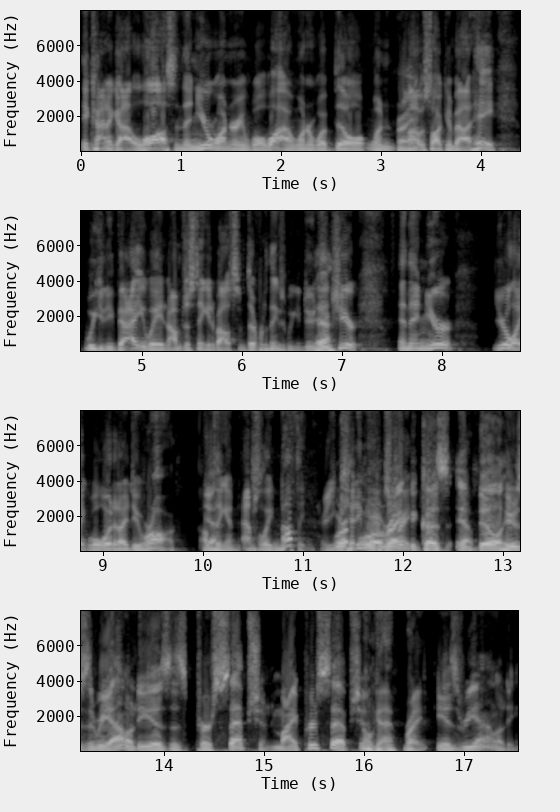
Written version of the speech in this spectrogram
it kind of got lost. And then you're wondering, well, why? I wonder what Bill, when Right. I was talking about, hey, we could evaluate, and I'm just thinking about some different things we could do Yeah. next year. And then you're you're like, well, what did I do wrong? I'm Yeah. thinking absolutely nothing. Are you Well, kidding me? well, right, great. because Yeah. Bill, here's the reality: is is perception. My perception, Okay, right. is reality.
